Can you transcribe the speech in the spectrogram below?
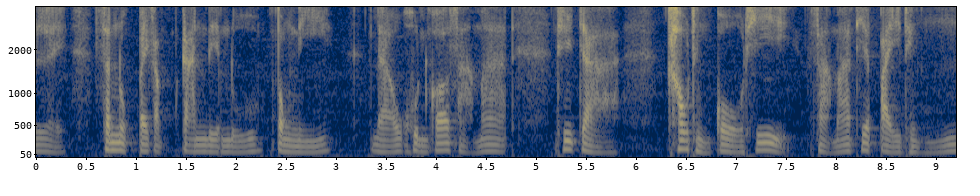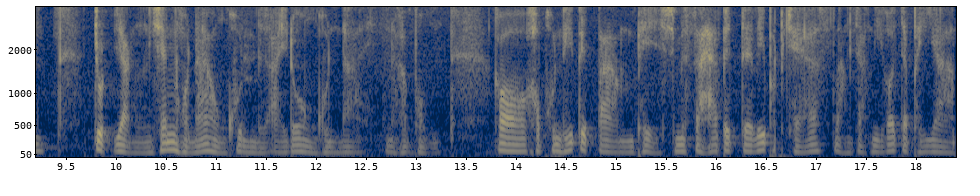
เรื่อย ๆ สนุกไปกับการเรียนรู้ตรงนี้ แล้วคุณก็สามารถที่จะเข้าถึงโกที่สามารถที่จะไปถึง จุดอย่างเช่นหัวหน้าของคุณหรือไอดอลของคุณได้นะครับผม ก็ขอบคุณที่ติดตามเพจ Mr. Happy Daily Podcast หลังจากนี้ก็จะพยายาม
